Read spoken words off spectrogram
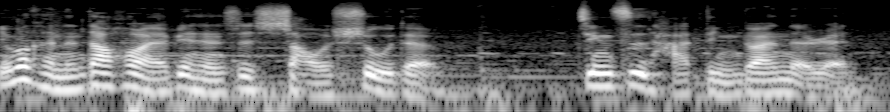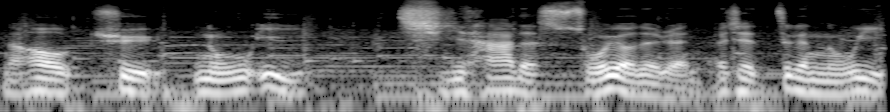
有没有可能到后来变成是少数的？金字塔顶端的人，然后去奴役其他的所有的人，而且这个奴役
